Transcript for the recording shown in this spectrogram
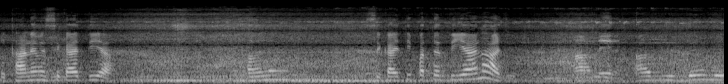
तो थाने में शिकायत दिया? खाने शिकायती पत्र दिया है ना आज? हाँ अब देंगे।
